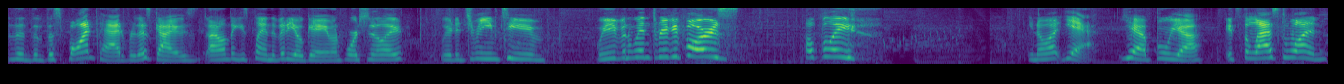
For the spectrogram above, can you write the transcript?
the the the spawn pad for this guy. I don't think he's playing the video game, unfortunately. We're the dream team. We even win 3v4s. Hopefully. You know what? Yeah. Yeah, booyah. It's the last one.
